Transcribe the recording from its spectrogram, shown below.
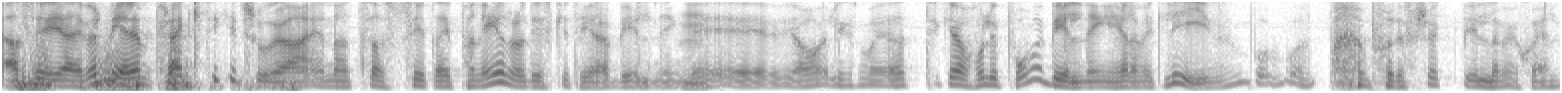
alltså jag är väl mer en praktiker tror jag än att sitta i paneler och diskutera bildning. Mm. Jag, liksom, jag, tycker jag håller på med bildning i hela mitt liv. Både försökt bilda mig själv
